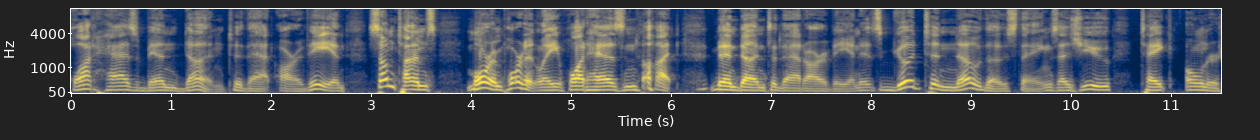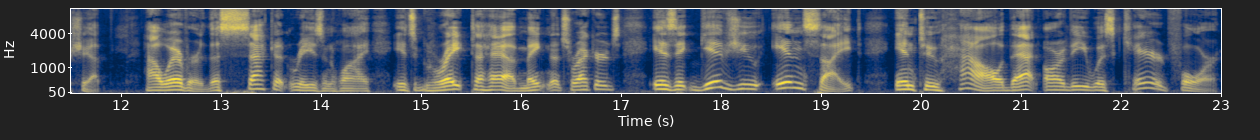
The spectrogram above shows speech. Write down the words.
what has been done to that RV, and sometimes, more importantly, what has not been done to that RV. And it's good to know those things as you take ownership. However, the second reason why it's great to have maintenance records is it gives you insight into how that RV was cared for,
